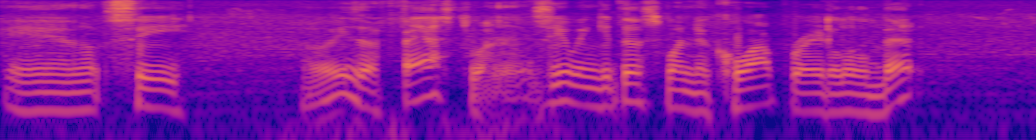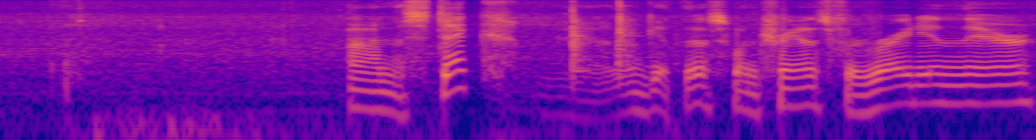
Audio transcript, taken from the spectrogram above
And let's see. Oh, he's a fast one. Let's see if we can get this one to cooperate a little bit. On the stick. And get this one transferred right in there.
